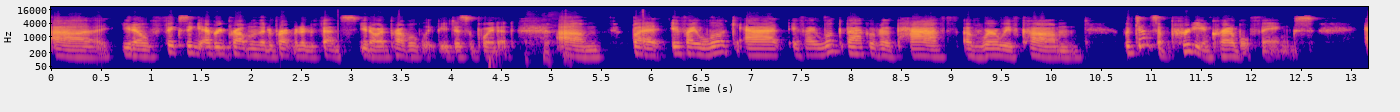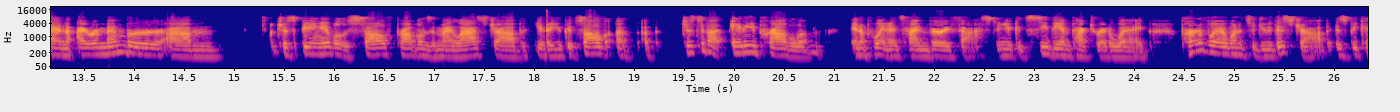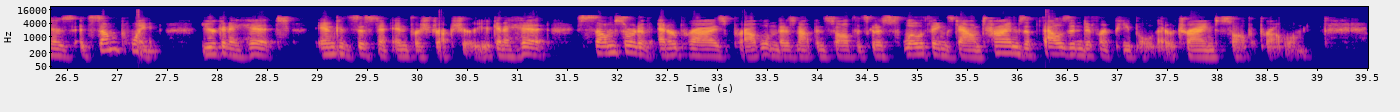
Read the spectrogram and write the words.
uh, you know, fixing every problem in the Department of Defense, you know, I'd probably be disappointed. Um, but if I look at, if I look back over the path of where we've come, we've done some pretty incredible things. And I remember, um, just being able to solve problems in my last job, you know, you could solve a, a, just about any problem in a point in time very fast and you could see the impact right away. Part of why I wanted to do this job is because at some point you're going to hit inconsistent infrastructure. You're going to hit some sort of enterprise problem that has not been solved that's going to slow things down times a thousand different people that are trying to solve a problem.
